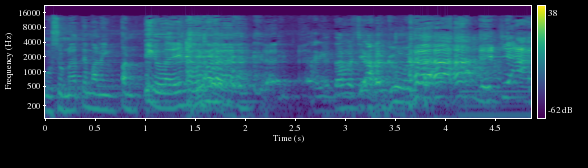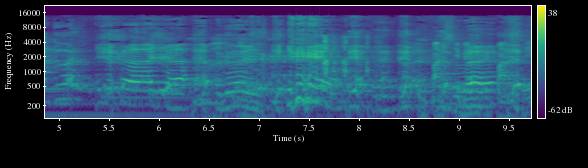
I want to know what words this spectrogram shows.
Usumna teh maling pentil ayeuna mah. Eta mah si Agus. Deci Agus. Ah, ya, Agus. pasti ben pasti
